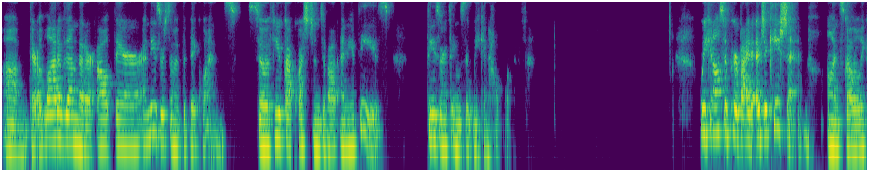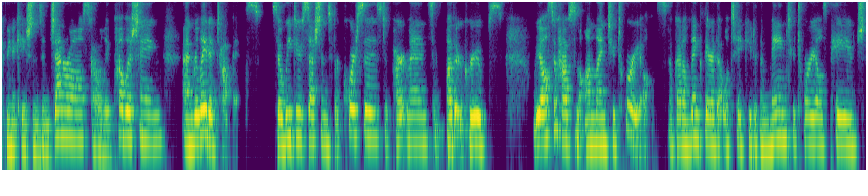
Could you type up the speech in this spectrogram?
Um, there are a lot of them that are out there, and these are some of the big ones. So if you've got questions about any of these, these are things that we can help with. We can also provide education on scholarly communications in general, scholarly publishing, and related topics. So we do sessions for courses, departments, and other groups. We also have some online tutorials. I've got a link there that will take you to the main tutorials page,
